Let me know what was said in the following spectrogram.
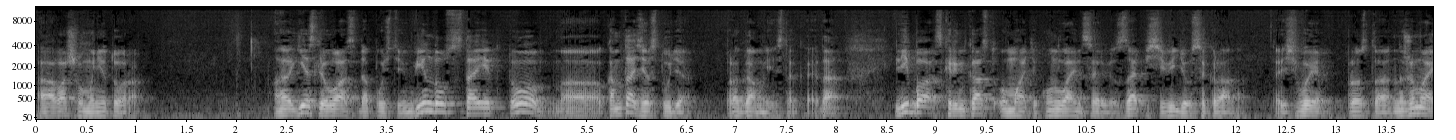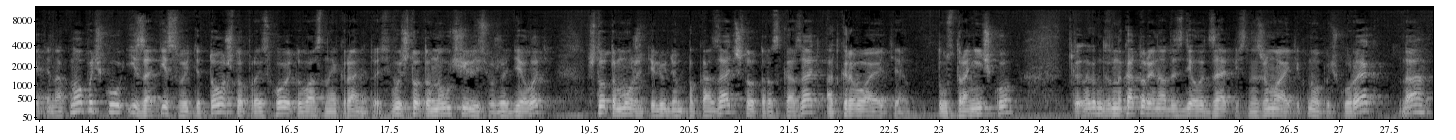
а, вашего монитора. А если у вас, допустим, Windows стоит, то а, Camtasia Studio, программа есть такая, да, либо Screencast-O-Matic, онлайн-сервис записи видео с экрана. То есть вы просто нажимаете на кнопочку и записываете то, что происходит у вас на экране. То есть вы что-то научились уже делать, что-то можете людям показать, что-то рассказать, открываете ту страничку, на которой надо сделать запись, нажимаете кнопочку REC, да,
